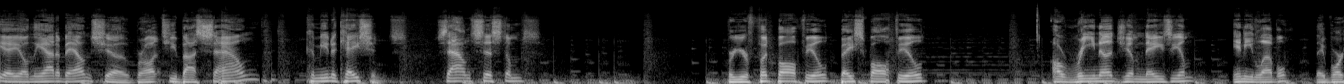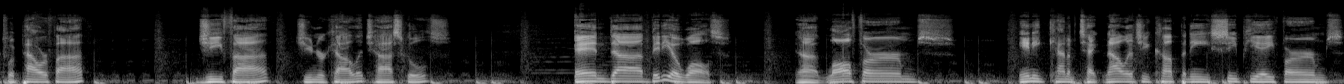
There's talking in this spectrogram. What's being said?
on the Out of Bounds Show, brought to you by Sound Communications, sound systems for your football field, baseball field, arena, gymnasium, any level. They've worked with Power Five, G5, junior college, high schools, and uh, video walls, uh, law firms, any kind of technology company, CPA firms,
